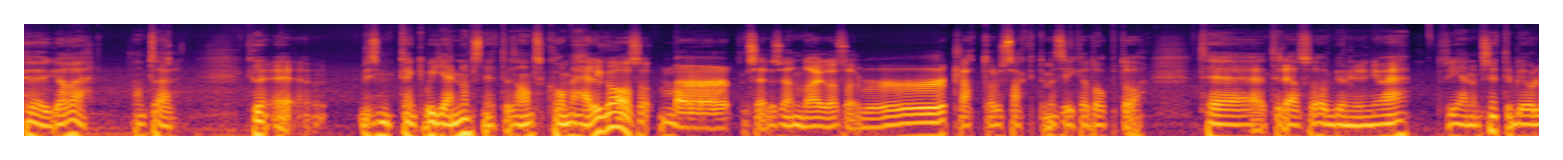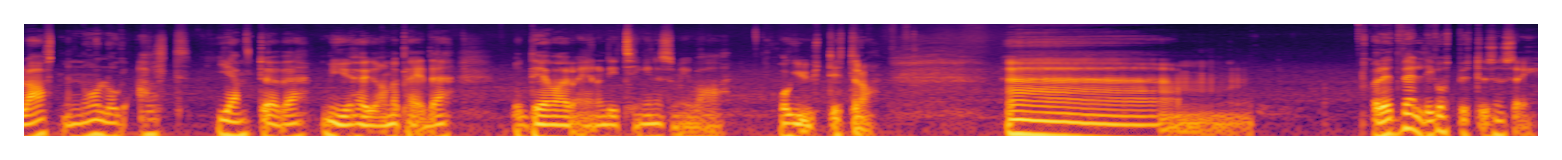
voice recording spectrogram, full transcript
høyere. Sant vel? Hvis vi tenker på gjennomsnittet, sant, så kommer helga, og så, så er det søndag, og så klatrer du sakte, men sikkert opp da, til, til der som bunnlinja er. Så gjennomsnittet blir jo lavt, men nå lå alt jevnt over mye høyere enn det pleide. Og det var jo en av de tingene som jeg var òg ute etter, da. Uh, og det er et veldig godt bytte, syns jeg.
